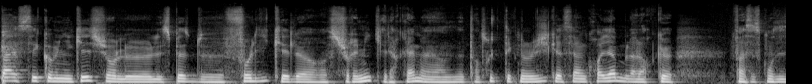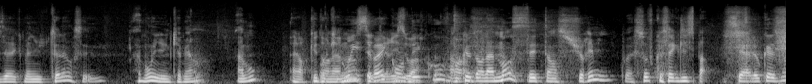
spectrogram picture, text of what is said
pas assez communiqué sur le- l'espèce de folie qu'est leur surémi, qui a l'air quand même un, un truc technologique assez incroyable, alors que, enfin, c'est ce qu'on se disait avec Manu tout à l'heure. C'est ah bon, il y a une caméra? Ah bon? Alors que dans la main, Oui, c'est vrai qu'on découvre. Alors que dans la main, c'est un surémi, quoi. Sauf que ça glisse pas. C'est à l'occasion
